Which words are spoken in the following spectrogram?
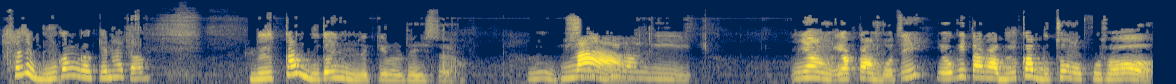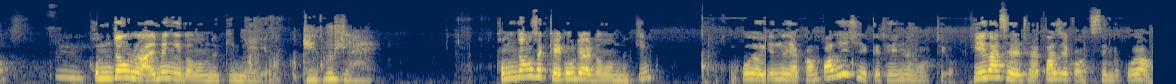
사실 물감 같긴 하다. 물감 묻어있는 느낌으로 돼 있어요. 오, 마. 실비란기. 그냥 약간 뭐지? 여기다가 물감 묻혀놓고서 검정색 알맹이 넣어놓은 느낌이에요. 개구리알. 검정색 개구리알 넣어놓은 느낌? 이고요. 얘는 약간 빠질 수 있게 돼 있는 것 같아요. 얘가 제일 잘 빠질 것 같이 생겼고요.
